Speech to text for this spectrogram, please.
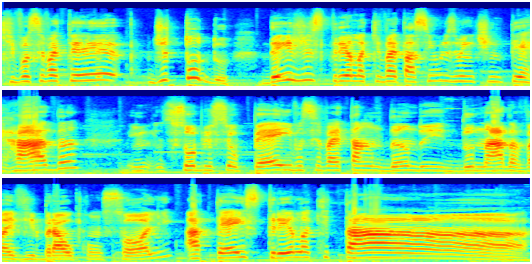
Que você vai ter de tudo. Desde estrela que vai estar tá simplesmente enterrada em, sobre o seu pé e você vai estar tá andando e do nada vai vibrar o console, até a estrela que tá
